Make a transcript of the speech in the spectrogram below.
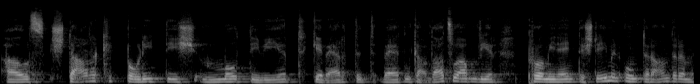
als stark politisch motiviert gewertet werden kann. Dazu haben wir prominente Stimmen, unter anderem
